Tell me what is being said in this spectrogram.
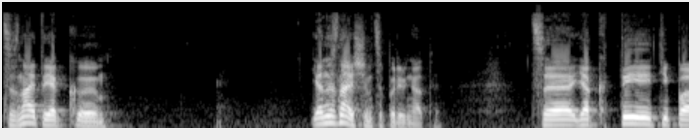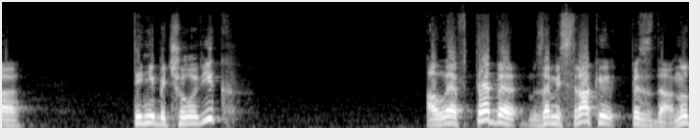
Це знаєте, як. Я не знаю, з чим це порівняти. Це як ти, типа, ти ніби чоловік, але в тебе замість сраки пизда. Ну,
